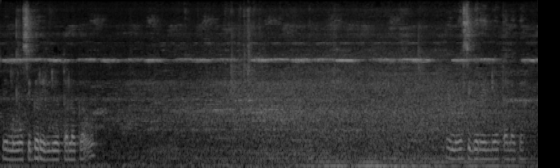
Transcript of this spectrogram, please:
may mga sigarilyo talaga, oh. May mga sigarilyo talaga.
